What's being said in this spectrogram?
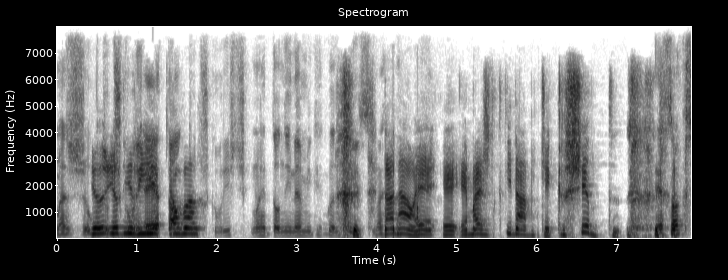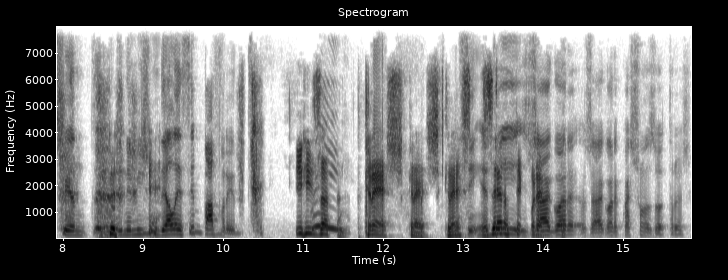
Mas o que eu, eu diria é tal é uma... que descobriste que não é tão dinâmica quanto isso, não é? Não, não, é, é, é, mais do que dinâmica, é crescente. É só crescente. O dinamismo dela é sempre para a frente. Exatamente. Cresce, cresce, cresce. Sim, zero até já agora, já agora, quais são as outras?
